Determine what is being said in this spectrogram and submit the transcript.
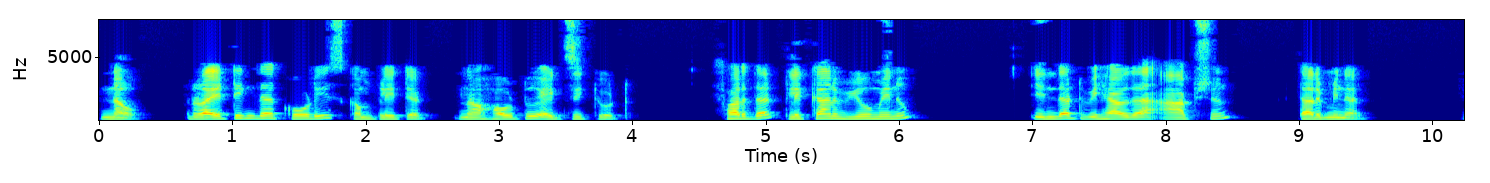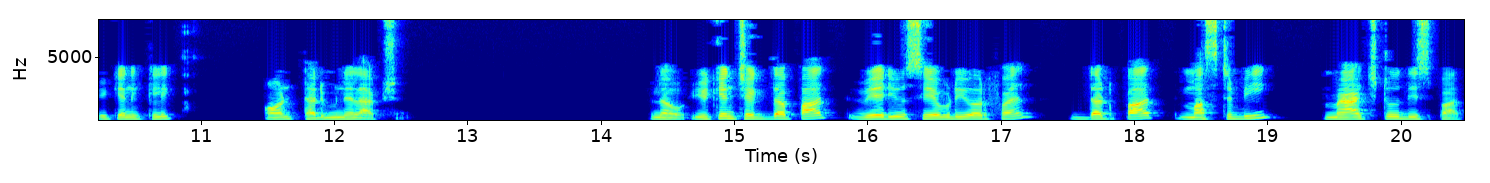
Now writing the code is completed. Now how to execute? For that click on view menu. In that we have the option terminal. You can click on terminal option. Now you can check the path where you saved your file. That path must be matched to this path.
